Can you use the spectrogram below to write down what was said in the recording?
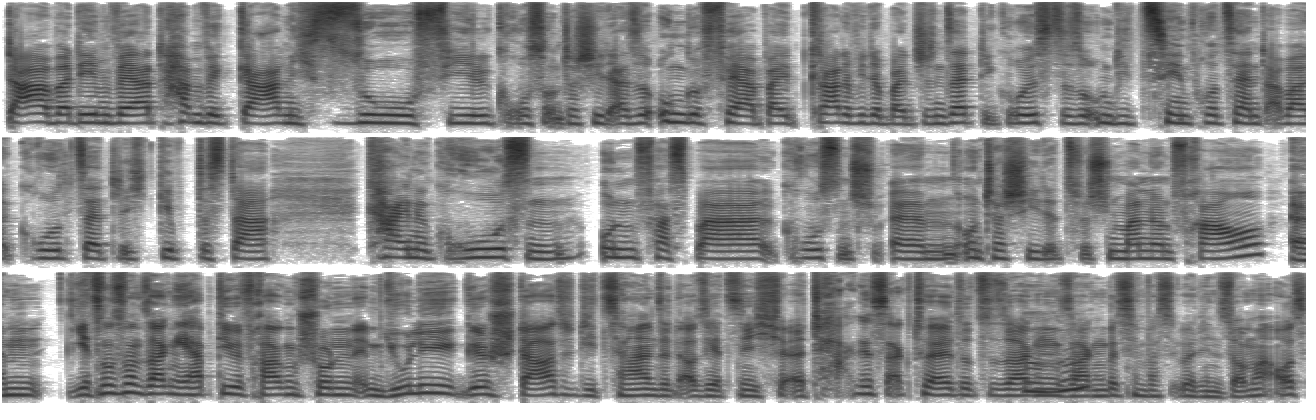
da bei dem Wert haben wir gar nicht so viel große Unterschiede. Also ungefähr bei, gerade wieder bei Gen Z die größte, so um die 10 Prozent, aber grundsätzlich gibt es da keine großen, unfassbar großen ähm, Unterschiede zwischen Mann und Frau. Ähm, jetzt muss man sagen, ihr habt die Befragung schon im Juli gestartet. Die Zahlen sind sind also jetzt nicht äh, tagesaktuell sozusagen, mhm. sagen ein bisschen was über den Sommer aus.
